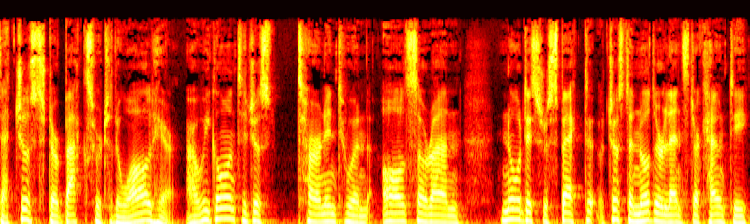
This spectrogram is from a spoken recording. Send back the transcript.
that just their backs were to the wall here. Are we going to just turn into an also ran? No disrespect, just another Leinster county,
